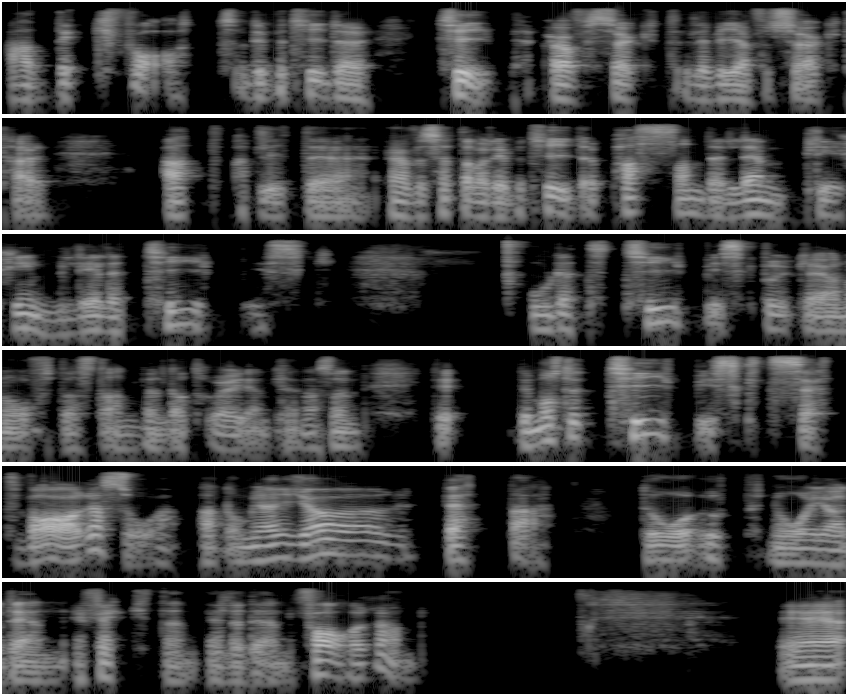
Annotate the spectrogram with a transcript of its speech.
adekvat. Det betyder typ, jag har försökt, eller vi har försökt här, att, att lite översätta vad det betyder. Passande, lämplig, rimlig eller typisk. Ordet typisk brukar jag nog oftast använda tror jag egentligen. Alltså det, det måste typiskt sett vara så att om jag gör detta då uppnår jag den effekten eller den faran. Eh,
